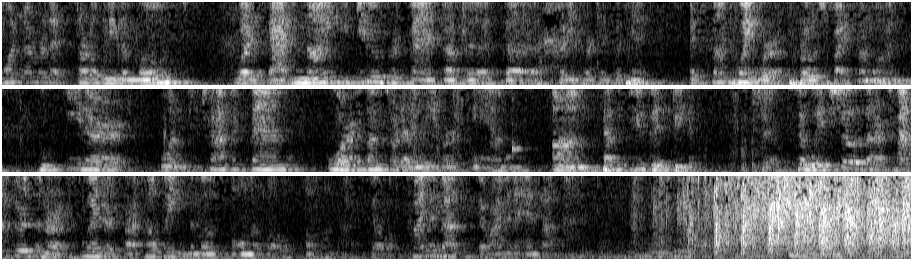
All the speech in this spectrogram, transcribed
one number that startled me the most was that 92% of the, the study participants at some point were approached by someone who either wanted to traffic them or some sort of labor scam um, that was too good to be true. So it shows that our traffickers and our exploiters are helping the most vulnerable among us. So time is up, so I'm going to end on that. Thank you.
